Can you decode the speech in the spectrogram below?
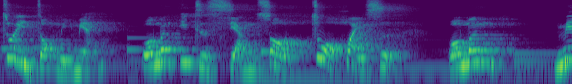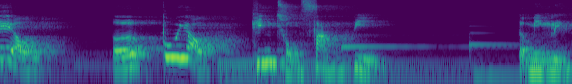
最终里面，我们一直享受做坏事，我们没有而不要听从上帝的命令。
